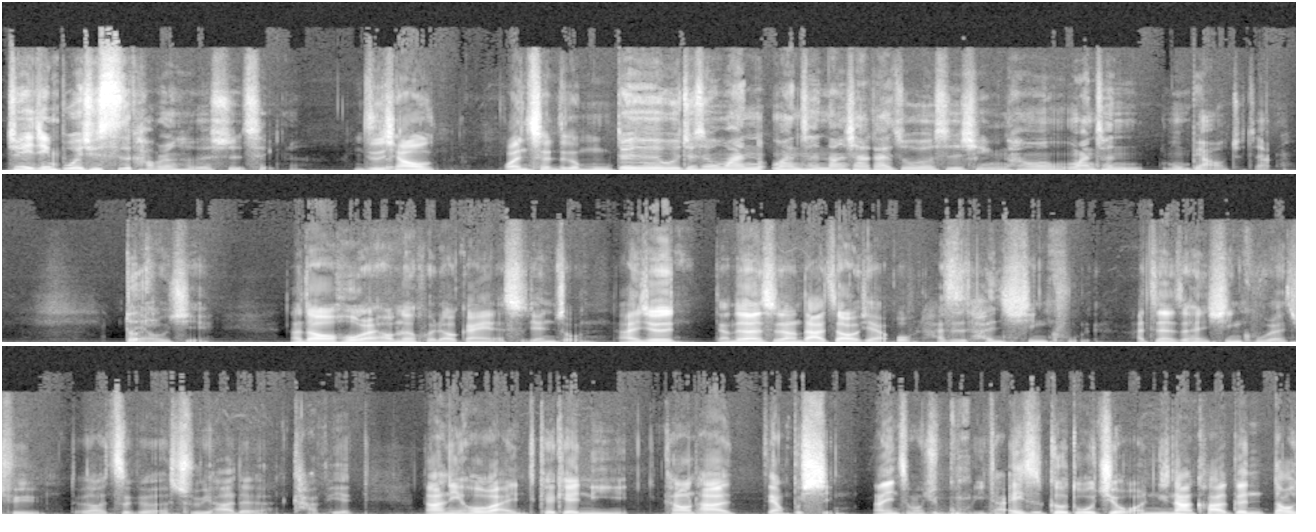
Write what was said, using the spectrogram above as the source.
就已经不会去思考任何的事情了。你只是想要完成这个目标。对对对，我就是完完成当下该做的事情，然后完成目标，就这样。对了解。那到后来，我们再回到刚才的时间轴，反正就是讲这件事，让大家知道一下，哦，他是很辛苦的，他真的是很辛苦的去得到这个属于他的卡片。那你后来 K K，你看到他这样不行，那你怎么去鼓励他？哎，是隔多久啊？你拿卡跟到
